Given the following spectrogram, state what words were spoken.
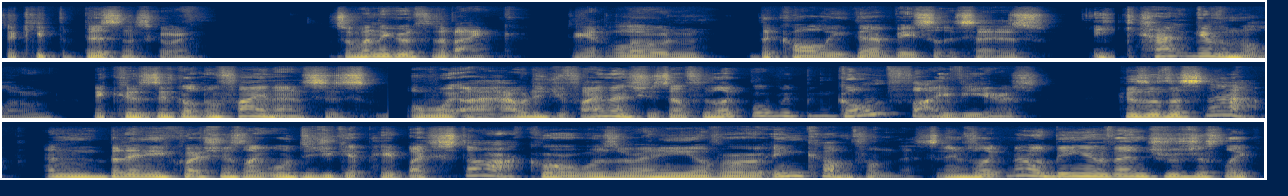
to keep the business going. So when they go to the bank to get the loan, the colleague there basically says he can't give them the loan because they've got no finances. Or "Wh- uh, how did you finance yourself? They're like, well, we've been gone five years because of the snap. And but any questions like, well, did you get paid by Stark or was there any other income from this? And he was like, no, being an Avenger is just like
